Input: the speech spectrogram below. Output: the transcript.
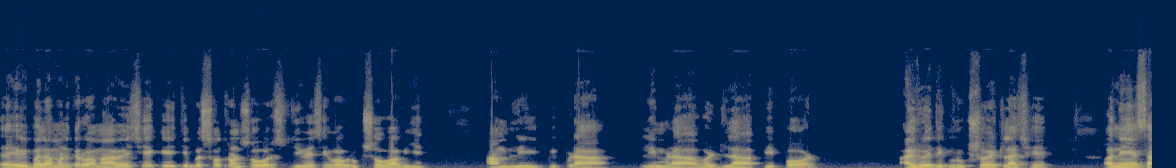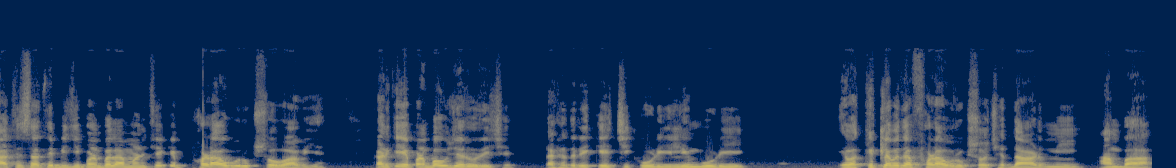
એવી ભલામણ કરવામાં આવે છે કે જે બસો ત્રણસો વર્ષ જીવે છે એવા વૃક્ષો વાવીએ. આંબલી, પીપળા, લીમડા, વડલા, પીપળ, આયુર્વેદિક વૃક્ષો એટલા છે. અને સાથે સાથે બીજી પણ ભલામણ છે કે ફળાવ વૃક્ષો વાવીએ. કારણ કે એ પણ બહુ જરૂરી છે. દાખલા તરીકે ચીકુડી, લીંબુડી, એવા કેટલા બધા ફળાવ વૃક્ષો છે. દાળમી, આંબા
